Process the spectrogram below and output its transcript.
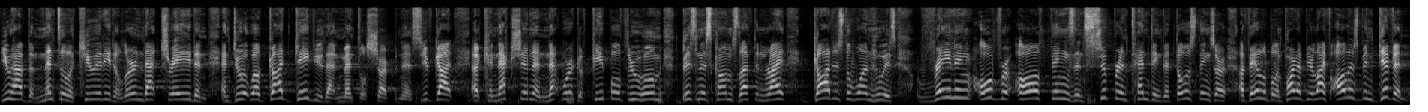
You have the mental acuity to learn that trade and, and do it well, God gave you that mental sharpness. You've got a connection and network of people through whom business comes left and right. God is the one who is reigning over all things and superintending that those things are available and part of your life. All has been given.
